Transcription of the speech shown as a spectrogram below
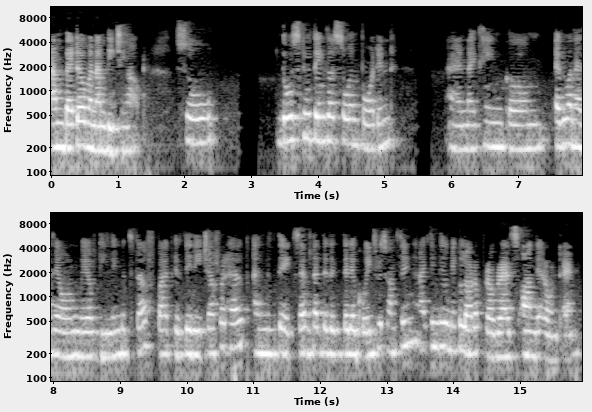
I'm better when I'm reaching out. So those two things are so important. And I think um, everyone has their own way of dealing with stuff. But if they reach out for help and if they accept that they're, they're going through something, I think they'll make a lot of progress on their own time.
